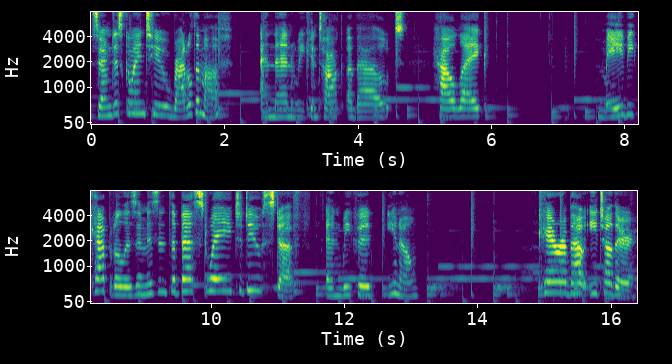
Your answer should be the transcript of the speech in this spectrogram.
So I'm just going to rattle them off and then we can talk about how, like, maybe capitalism isn't the best way to do stuff and we could, you know, care about each other.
